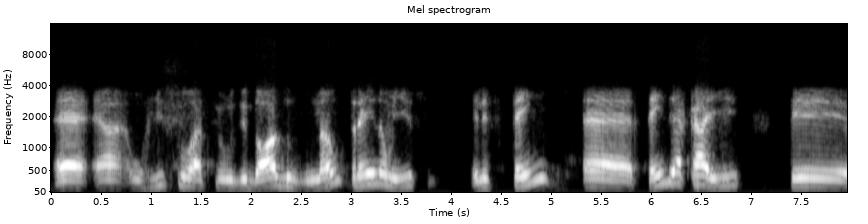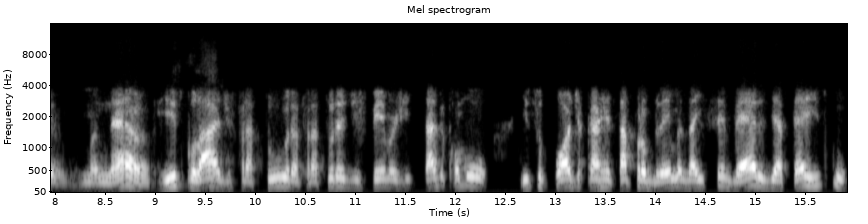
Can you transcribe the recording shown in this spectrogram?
É, é, o risco, os idosos não treinam isso, eles têm, é, tendem a cair, ter né, risco lá de fratura, fratura de fêmur, a gente sabe como isso pode acarretar problemas aí severos e até risco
